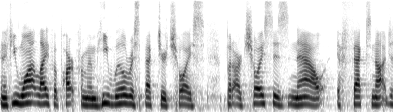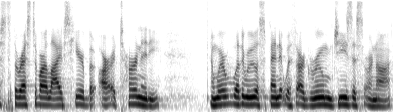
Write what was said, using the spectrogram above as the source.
And if you want life apart from him, he will respect your choice. But our choices now affect not just the rest of our lives here, but our eternity and where, whether we will spend it with our groom, Jesus, or not.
